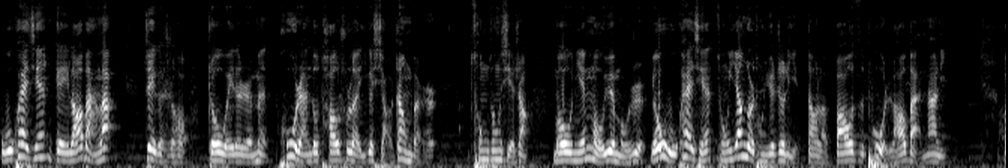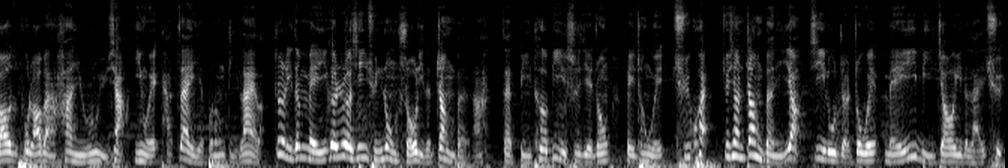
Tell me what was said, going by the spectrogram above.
五块钱给老板了。”这个时候，周围的人们忽然都掏出了一个小账本儿，匆匆写上某年某月某日有五块钱从秧歌儿同学这里到了包子铺老板那里。包子铺老板汗如雨下，因为他再也不能抵赖了。这里的每一个热心群众手里的账本啊，在比特币世界中被称为区块，就像账本一样，记录着周围每一笔交易的来去。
